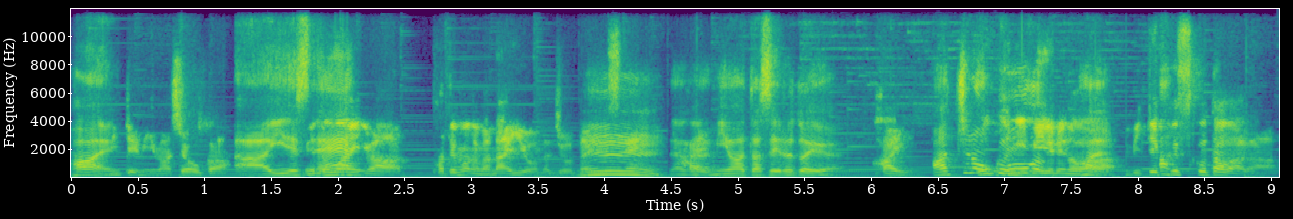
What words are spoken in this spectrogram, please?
はい。見てみましょうか。ああ、いいです目の前ね。には建物がないような状態ですねうん。。だからはい。見渡せるという。はい、あっちの奥に見えるのは、いビテックスコタワーが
